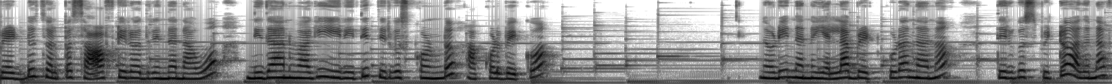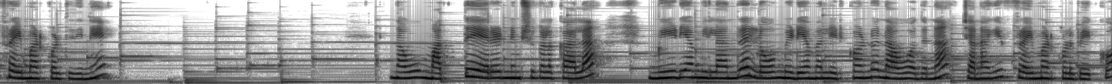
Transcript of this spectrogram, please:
ಬ್ರೆಡ್ಡು ಸ್ವಲ್ಪ ಸಾಫ್ಟ್ ಇರೋದ್ರಿಂದ ನಾವು ನಿಧಾನವಾಗಿ ಈ ರೀತಿ ತಿರುಗಿಸ್ಕೊಂಡು ಹಾಕ್ಕೊಳ್ಬೇಕು ನೋಡಿ ನಾನು ಎಲ್ಲ ಬ್ರೆಡ್ ಕೂಡ ನಾನು ತಿರುಗಿಸ್ಬಿಟ್ಟು ಅದನ್ನು ಫ್ರೈ ಮಾಡ್ಕೊಳ್ತಿದ್ದೀನಿ. ನಾವು ಮತ್ತೆ ಎರಡು ನಿಮಿಷಗಳ ಕಾಲ ಮೀಡಿಯಮ್ ಇಲ್ಲಾಂದರೆ ಲೋ ಮೀಡಿಯಮಲ್ಲಿ ಇಟ್ಕೊಂಡು ನಾವು ಅದನ್ನು ಚೆನ್ನಾಗಿ ಫ್ರೈ ಮಾಡ್ಕೊಳ್ಬೇಕು.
